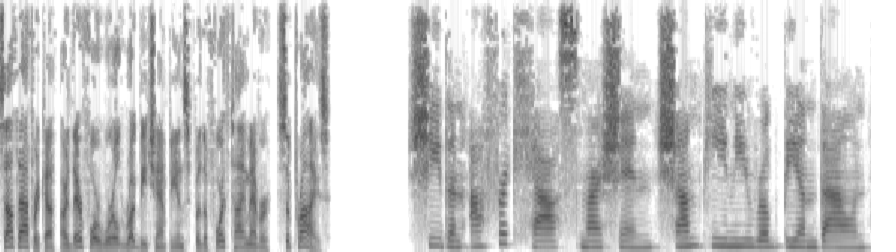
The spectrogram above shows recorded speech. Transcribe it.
South Africa are therefore World Rugby Champions for the fourth time ever, surprise. Siad an Afraic Theas mar sin seampíní rugbaí an domhain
